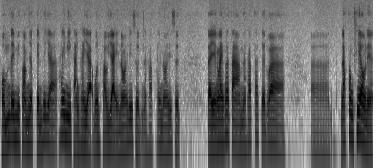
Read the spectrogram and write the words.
ผมได้มีความจำเป็นที่จะให้มีถังขยะบนเขาใหญ่น้อยที่สุดนะครับให้น้อยที่สุด แต่อย่างไรก็ตามนะครับ ถ้าเกิดว่านักท่องเที่ยวเนี่ย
